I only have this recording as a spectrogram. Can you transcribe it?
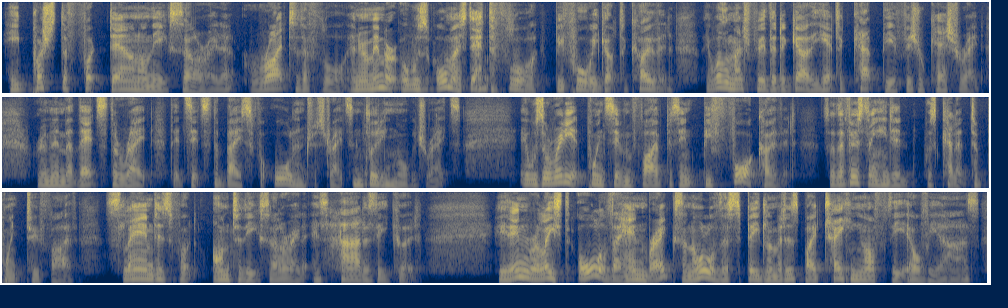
He pushed the foot down on the accelerator right to the floor. And remember, it was almost at the floor before we got to COVID. There wasn't much further to go. He had to cut the official cash rate. Remember, that's the rate that sets the base for all interest rates, including mortgage rates. It was already at 0.75% before COVID. So the first thing he did was cut it to 0.25, slammed his foot onto the accelerator as hard as he could. He then released all of the handbrakes and all of the speed limiters by taking off the LVRs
